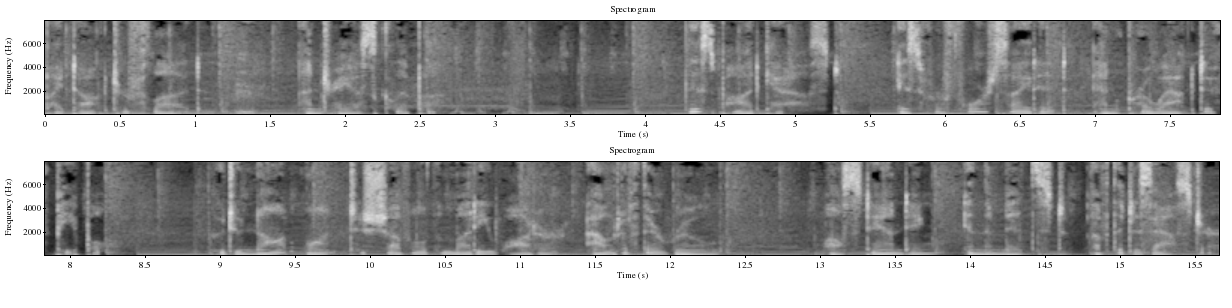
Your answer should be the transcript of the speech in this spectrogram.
by Dr. Flood, Andreas Klippe. This podcast is for foresighted and proactive people who do not want to shovel the muddy water out of their room while standing in the midst of the disaster.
